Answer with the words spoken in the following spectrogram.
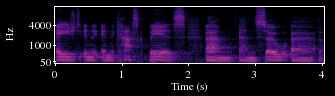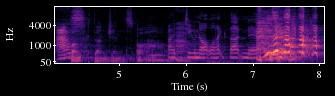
aged in the in the cask beers. Um, and so, uh, The as Funk Dungeons. Oh, I wow. do not like that name.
